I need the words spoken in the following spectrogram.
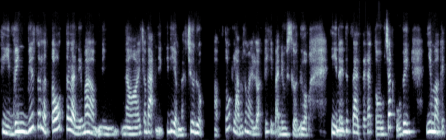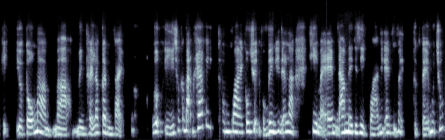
Thì Vinh viết rất là tốt tức là nếu mà mình nói cho bạn những cái điểm mà chưa được uh, tốt lắm trong bài luận ấy, thì bạn đều sửa được. Thì đấy ừ. thực ra đấy là tố chất của Vinh. Nhưng mà cái, cái yếu tố mà mà mình thấy là cần phải gợi ý cho các bạn khác ấy, thông qua cái câu chuyện của Vinh ấy đấy là khi mà em đam mê cái gì quá nhưng em cũng phải thực tế một chút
